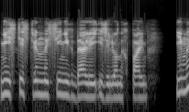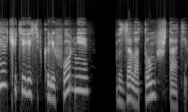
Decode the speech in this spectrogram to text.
неестественно синих далей и зеленых пальм, и мы очутились в Калифорнии, в золотом штате.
